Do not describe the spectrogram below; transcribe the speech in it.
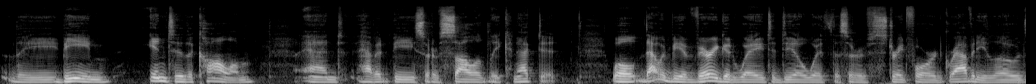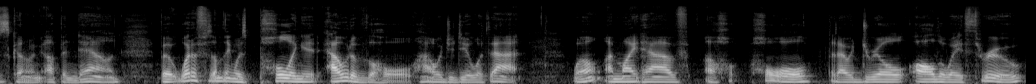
the beam into the column and have it be sort of solidly connected. Well, that would be a very good way to deal with the sort of straightforward gravity loads going up and down. But what if something was pulling it out of the hole? How would you deal with that? Well, I might have a hole that I would drill all the way through,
